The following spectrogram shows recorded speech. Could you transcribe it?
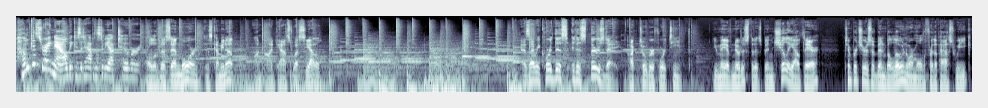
Pumpkins right now because it happens to be October. All of this and more is coming up on Podcast West Seattle. As I record this, it is Thursday, October 14th. You may have noticed that it's been chilly out there. Temperatures have been below normal for the past week.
